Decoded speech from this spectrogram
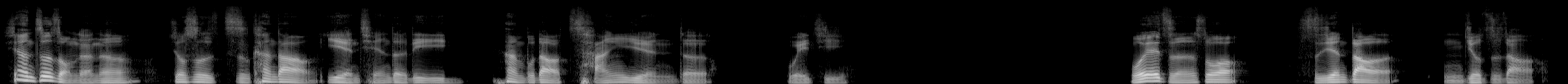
像这种人呢，就是只看到眼前的利益，看不到长远的危机。我也只能说，时间到了，你就知道，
